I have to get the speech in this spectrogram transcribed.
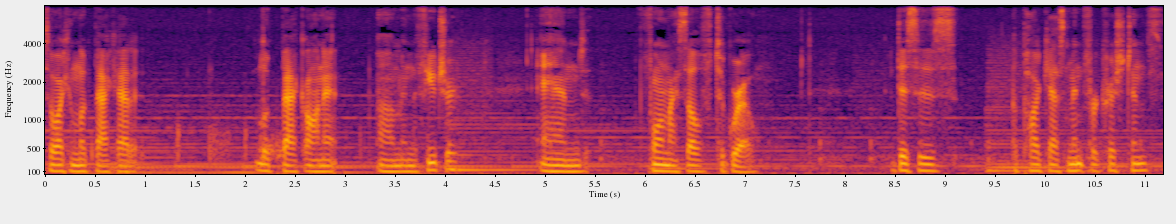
so I can look back at it, look back on it um, in the future, and for myself to grow. This is a podcast meant for Christians,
